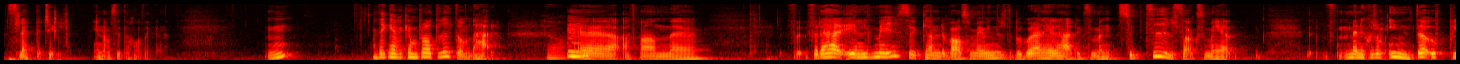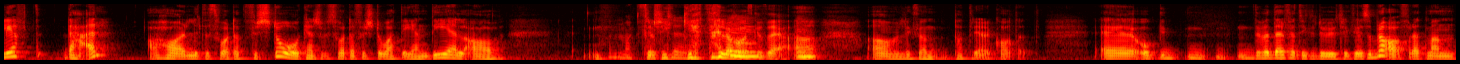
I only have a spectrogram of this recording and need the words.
släpper till, inom citationstecken. Mm. Jag tänker att vi kan prata lite om det här. Ja. Eh, att man... Eh, för, för det här, enligt mig så kan det vara, som jag var inne lite på början, är det här liksom en subtil sak som är... Människor som inte har upplevt det här har lite svårt att förstå och kanske svårt att förstå att det är en del av förtrycket, eller vad man ska säga. Ja, av liksom patriarkatet. Eh, och det var därför jag tyckte du uttryckte det så bra, för att man...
